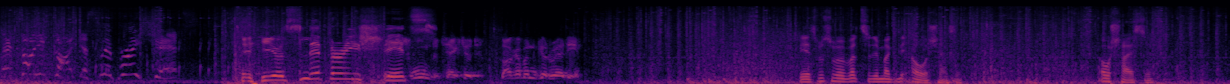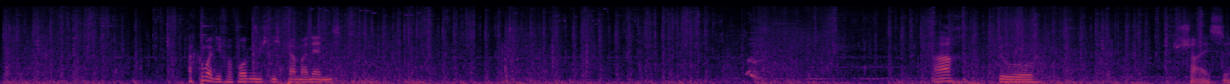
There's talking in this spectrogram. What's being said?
That's all you got, slippery shit. you slippery Swarm shits. detected. Lock up and get ready. Okay, jetzt müssen wir bald zu dem Magnet... Oh, scheiße. Oh, scheiße. Ach, guck mal, die verfolgen mich nicht permanent. Ach, du... Scheiße.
